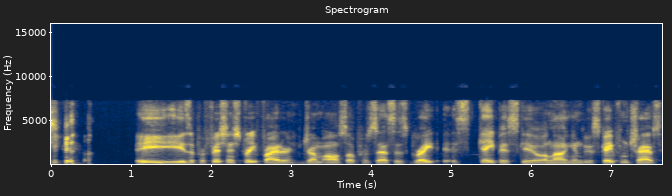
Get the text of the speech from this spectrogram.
He, he is a proficient street fighter. Drum also possesses great escapist skill, allowing him to escape from traps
